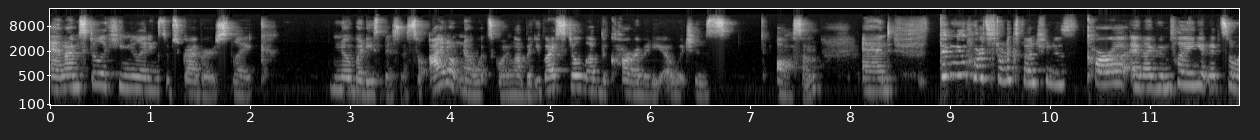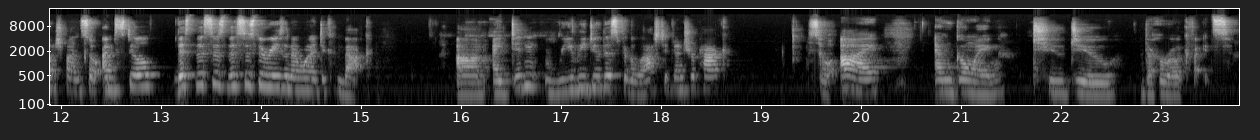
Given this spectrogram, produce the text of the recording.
and I'm still accumulating subscribers like nobody's business. So I don't know what's going on, but you guys still love the Kara video, which is awesome. And the new Hearthstone expansion is Kara, and I've been playing it. It's so much fun. So I'm still this. This is this is the reason I wanted to come back. Um, I didn't really do this for the last adventure pack, so I am going to do the heroic fights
